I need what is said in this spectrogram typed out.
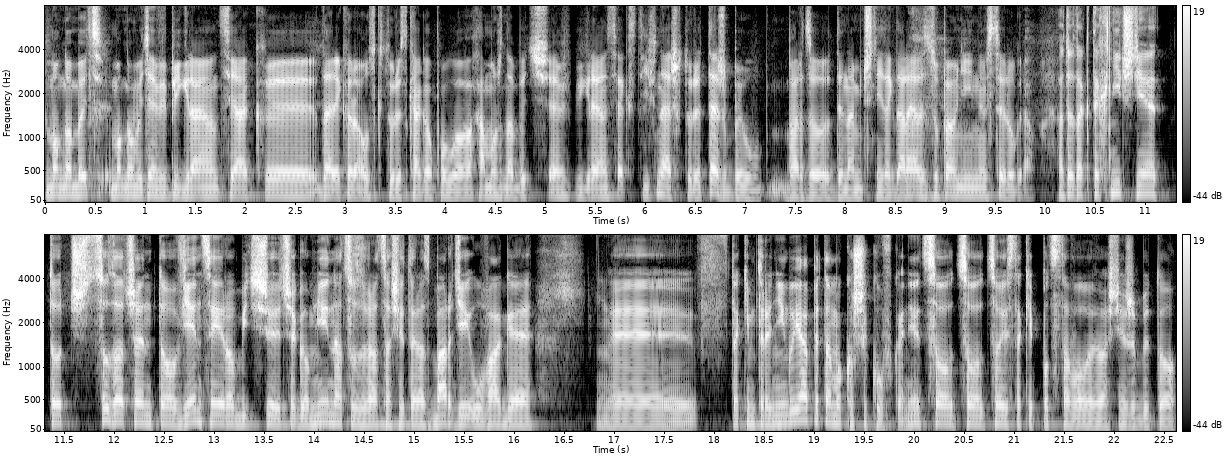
Mogą być, mogą być MVP grając jak y, Derek Rose, który skakał po głowach, a można być MVP grając jak Steve Nash, który też był bardzo dynamiczny i tak dalej, ale w zupełnie innym stylu grał. A to tak technicznie, to co zaczęto więcej robić, czy czego mniej, na co zwraca się teraz bardziej uwagę e, w takim treningu? Ja pytam o koszykówkę, nie? Co, co, co jest takie podstawowe właśnie, żeby to,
